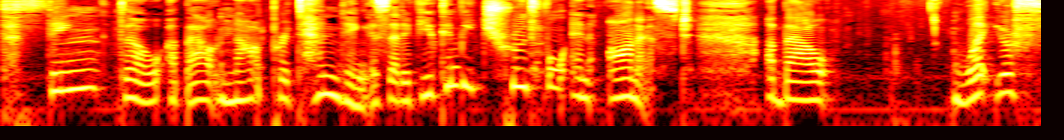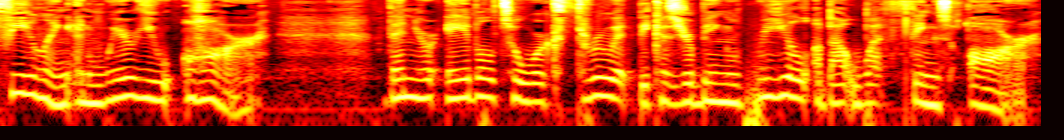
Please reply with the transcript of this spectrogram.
The thing, though, about not pretending is that if you can be truthful and honest about what you're feeling and where you are, then you're able to work through it because you're being real about what things are.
